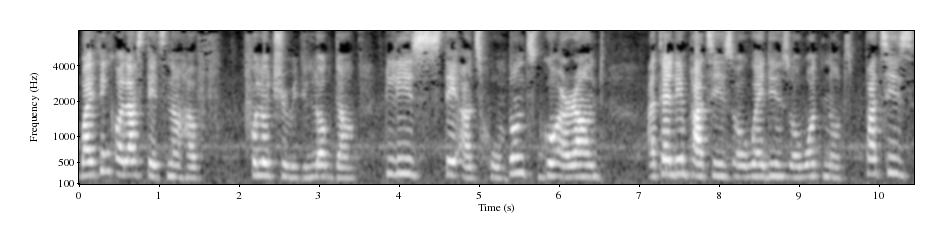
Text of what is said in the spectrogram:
But i think other states now have followed through with the lockdown. Please stay at home. Don't go around attending parties or weddings or whatnot. Parties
